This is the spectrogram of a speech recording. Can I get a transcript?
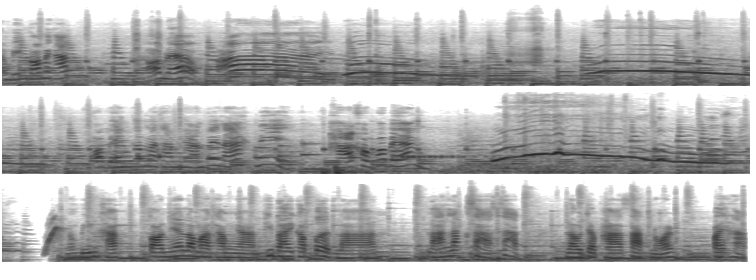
น้องบิงพร้อมไหมครับ พร้อมแล้วไปวูวูพ่อแบงก็มาทำงานด้วยนะ นี่ขาของพ่อแบงน้องบิงครับ ตอนนี้เรามาทำงานพี่ใบเขาเปิดร้าน ร้านรักษาสัตว์ เราจะพาสัตว์น้อยไปหา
